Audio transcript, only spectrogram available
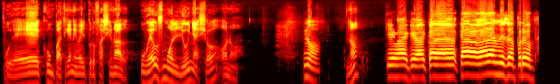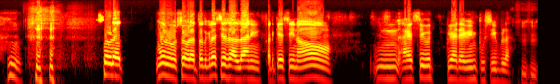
poder competir a nivell professional. Ho veus molt lluny, això, o no? No, No? Que va, que va, cada, cada vegada més a prop. Sobre, bueno, sobretot gràcies al Dani, perquè si no mm, hagués sigut gairebé impossible. Mhm.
